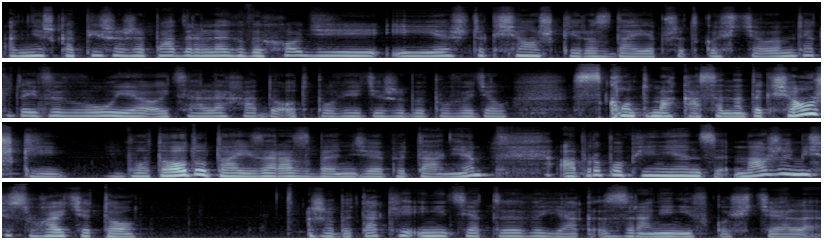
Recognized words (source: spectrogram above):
Agnieszka pisze, że Padre Lech wychodzi i jeszcze książki rozdaje przed kościołem. To ja tutaj wywołuję ojca Lecha do odpowiedzi, żeby powiedział, skąd ma kasę na te książki? Bo to tutaj zaraz będzie pytanie. A propos pieniędzy, marzy mi się, słuchajcie, to, żeby takie inicjatywy jak Zranieni w Kościele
